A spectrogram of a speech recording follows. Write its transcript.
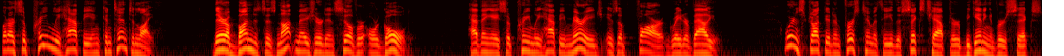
but are supremely happy and content in life. Their abundance is not measured in silver or gold. Having a supremely happy marriage is of far greater value. We're instructed in 1 Timothy, the sixth chapter, beginning in verse 6.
